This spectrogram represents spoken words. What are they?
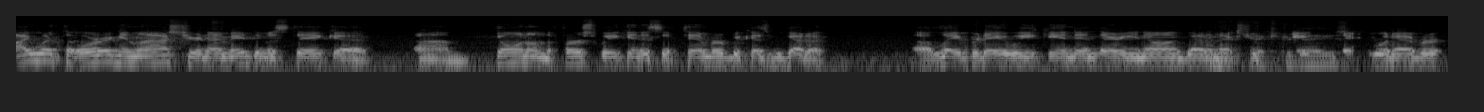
I went to Oregon last year and I made the mistake of um, going on the first weekend of September because we got a, a Labor Day weekend in there, you know, and got an extra, extra days, whatever.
